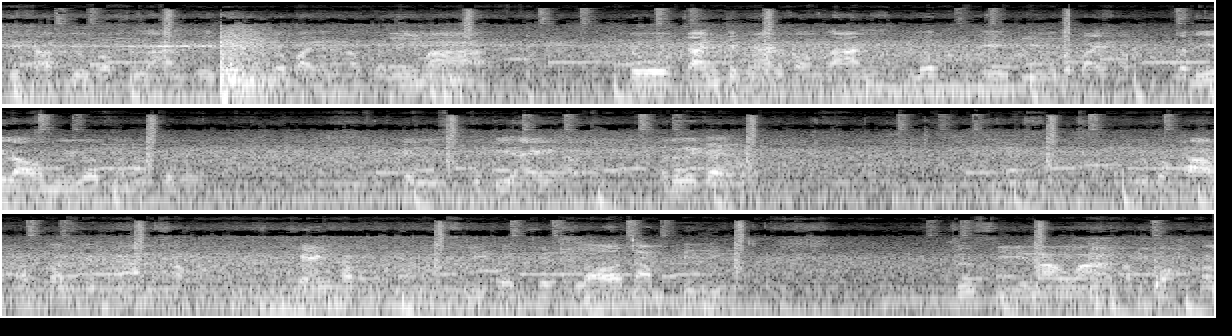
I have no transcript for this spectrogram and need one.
สวัสดีครับอยู่กับร้านเอทีมอเตอร์ไบค์นะครับ วันนี้มาดูการเก็บงานของร้านรถเอทีมอเตอร์ไบค์ครับ วันนี้เรามีรถมานำเสนอเป็นสกูปี้ไอครับมาดูใกล้ๆดูสภาพครับก่อนเก็บงานนะครับแบงครับสีเผิดๆล้อดำปีชุดสีเน่ามากครับเบาะก็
